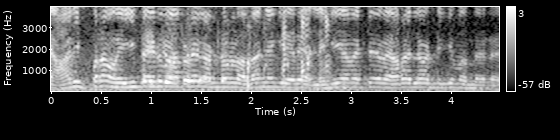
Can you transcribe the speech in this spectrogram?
ഞാനിപ്പറ ഈ സൈഡ് മാത്രമേ കണ്ടുള്ളൂ. അതാ ഞാൻ കേറി അല്ലെങ്കിൽ ഞാൻ മറ്റേ വേറെ എല്ലാ വണ്ടിക്കും വന്നേനെ.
